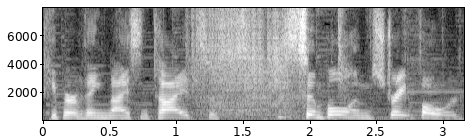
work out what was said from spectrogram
keep everything nice and tight, so simple and straightforward.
